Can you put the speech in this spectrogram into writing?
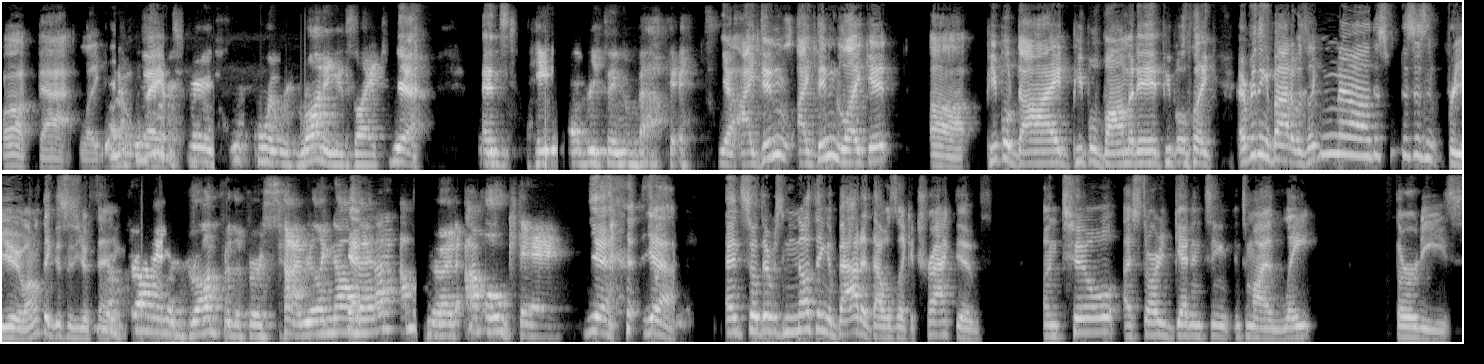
fuck that. Like, yeah, no way. Experience at this point with running is like, yeah. And hate everything about it. Yeah, I didn't I didn't like it. Uh, people died, people vomited, people like everything about it was like, no, this this isn't for you. I don't think this is your thing. You're trying a drug for the first time. You're like, no, yeah. man, I, I'm good. I'm okay. Yeah, yeah. And so there was nothing about it that was like attractive until I started getting into, into my late 30s.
